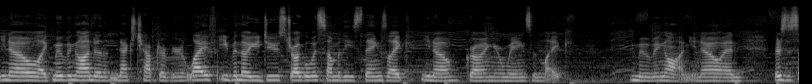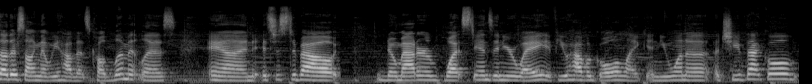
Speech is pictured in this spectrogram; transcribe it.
you know, like moving on to the next chapter of your life, even though you do struggle with some of these things, like, you know, growing your wings and like moving on, you know? And there's this other song that we have that's called Limitless, and it's just about no matter what stands in your way, if you have a goal like and you want to achieve that goal,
